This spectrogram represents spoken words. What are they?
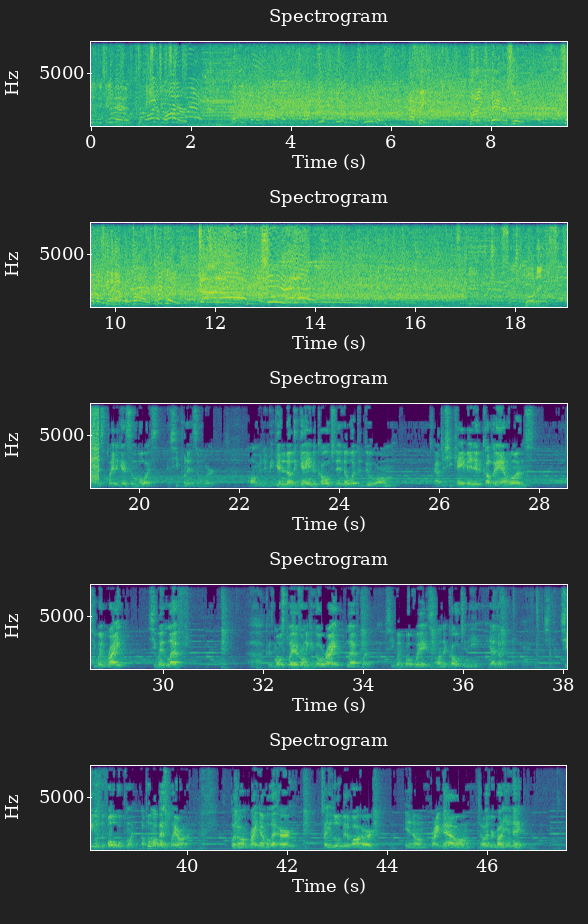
just to get in. Angels for the win. Looking for the last second shot. We've seen her do this. Happy finds Vandersloot. Someone's going to have to fire quickly. Got it! She hit it! Guarding. Just played against some boys, and she put in some work. Um, in the beginning of the game, the coach didn't know what to do. Um, after she came in, did a couple of and ones. She went right. She went left. Because most players only can go right, left, but she went both ways on the coach, and he, he had no. She, she was the focal point. I put my best player on her. But um, right now, I'm gonna let her tell you a little bit about her. And um, right now, um, tell everybody your name.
